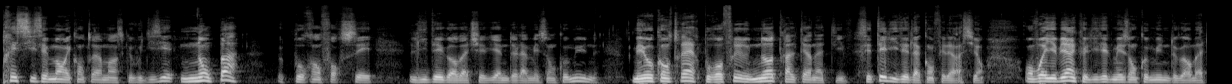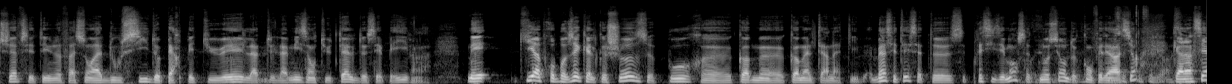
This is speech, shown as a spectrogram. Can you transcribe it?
précisément, et contrairement à ce que vous disiez, non pas pour renforcer l'idée gorbatchevienne de la maison commune, mais au contraire pour offrir une autre alternative. C'était l'idée de la Confédération. On voyait bien que l'idée de maison commune de Gorbatchev, c'était une façon adoucie de perpétuer la, mise en tutelle de ces pays. Voilà. Mais qui a proposé quelque chose pour euh, comme euh, comme alternative. Eh bien, c'était cette euh, précisément cette notion de confédération qu'a lancée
